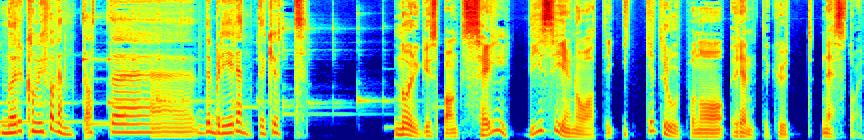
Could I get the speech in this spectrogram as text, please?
Når kan vi forvente at uh, det blir rentekutt? Norges Bank selv de sier nå at de ikke tror på noe rentekutt neste år.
